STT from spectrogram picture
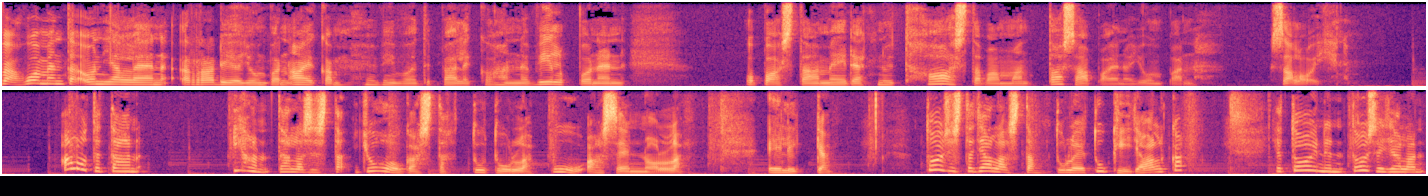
Hyvää huomenta on jälleen radiojumpan aika. Hyvinvointipäällikkö Hanne Vilpponen opastaa meidät nyt haastavamman tasapainojumpan saloihin. Aloitetaan ihan tällaisesta joogasta tutulla puuasennolla. Eli toisesta jalasta tulee tukijalka ja toinen, toisen jalan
